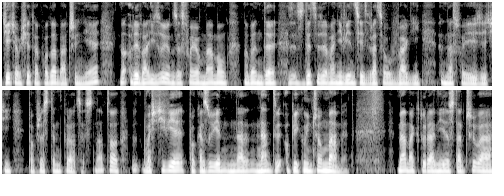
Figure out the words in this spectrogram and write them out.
dzieciom się to podoba, czy nie, no, rywalizując ze swoją mamą, no, będę zdecydowanie więcej zwracał uwagi na swoje dzieci poprzez ten proces. No to właściwie pokazuje na, nadopiekuńczą mamę mama, która nie dostarczyła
